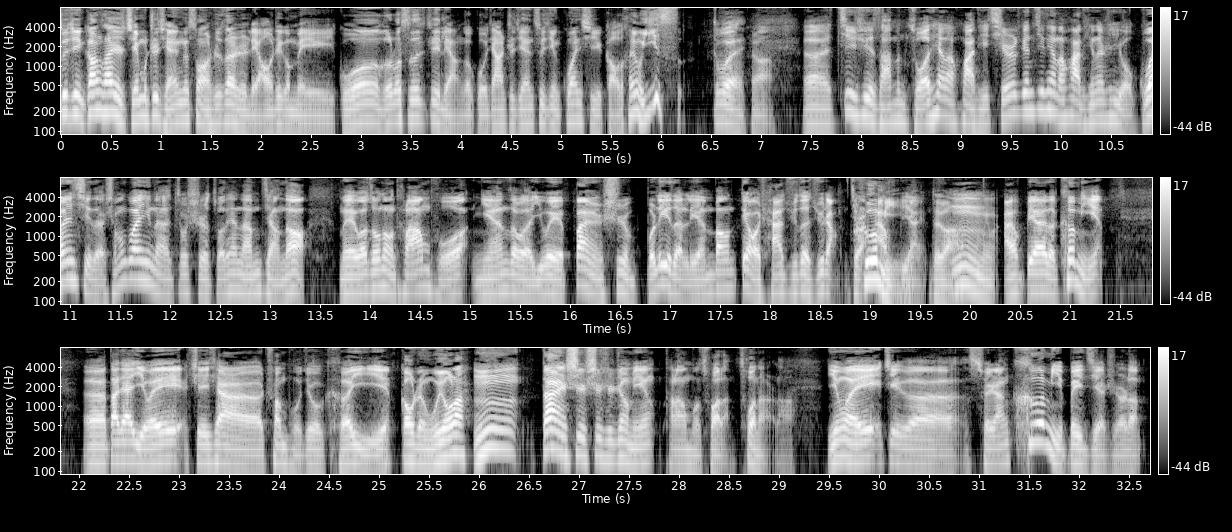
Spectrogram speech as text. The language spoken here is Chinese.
最近刚才是节目之前，跟宋老师在这聊这个美国、俄罗斯这两个国家之间最近关系搞得很有意思，对，是吧？呃，继续咱们昨天的话题，其实跟今天的话题呢是有关系的。什么关系呢？就是昨天咱们讲到，美国总统特朗普撵走了一位办事不力的联邦调查局的局长，就是科米对吧？嗯，FBI 的科米。呃，大家以为这下川普就可以高枕无忧了？嗯，但是事实证明，特朗普错了。错哪儿了？因为这个虽然科米被解职了。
